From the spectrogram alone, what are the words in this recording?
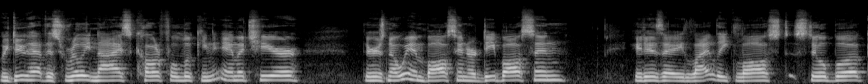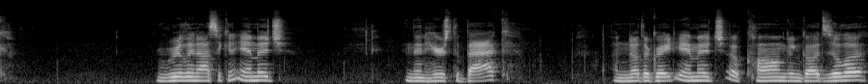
we do have this really nice colorful looking image here. There is no embossing or debossing. It is a lightly glossed steelbook. Really nice looking image. And then here's the back. Another great image of Kong and Godzilla.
